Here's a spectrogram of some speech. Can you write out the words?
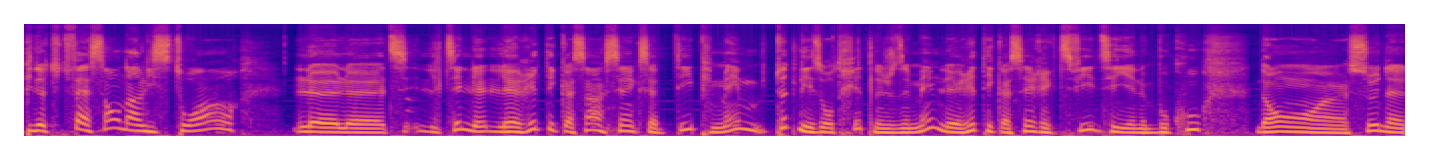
Puis de toute façon, dans l'histoire, le, le, le, le, rite écossais ancien accepté, puis même tous les autres rites, je dis même le rite écossais rectifié, il y en a beaucoup, dont euh, ceux de,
